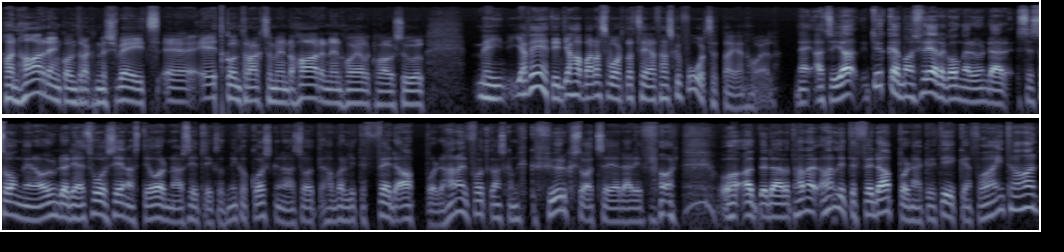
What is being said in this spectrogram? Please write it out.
Han har en kontrakt med Schweiz, eh, ett kontrakt som ändå har en NHL-klausul. Men jag vet inte, jag har bara svårt att säga att han skulle fortsätta i NHL. Nej, alltså jag tycker man flera gånger under säsongen och under de här två senaste åren har sett liksom att Mikko Koskinen så att han varit lite fed up på det. Han har ju fått ganska mycket fyrk så att säga därifrån. Och att det där, att han, är, han är lite fed up på den här kritiken för han inte har han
